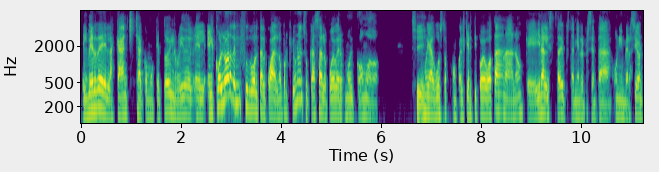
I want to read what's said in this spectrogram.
el verde de la cancha, como que todo el ruido, el, el, color del fútbol tal cual, ¿no? Porque uno en su casa lo puede ver muy cómodo, sí. muy a gusto con cualquier tipo de botana, ¿no? Que ir al estadio pues también representa una inversión.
